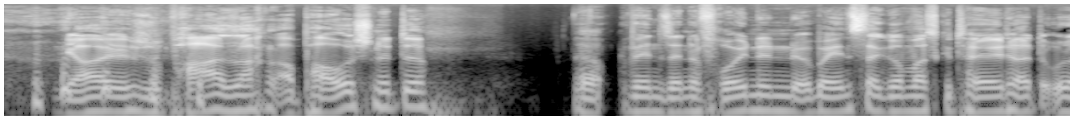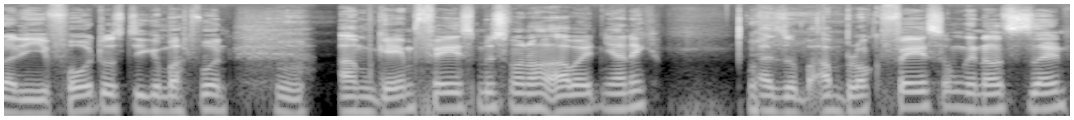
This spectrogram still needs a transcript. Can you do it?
Ja, so ein paar Sachen, ein paar Ausschnitte. Ja. Wenn seine Freundin über Instagram was geteilt hat oder die Fotos, die gemacht wurden. Hm. Am Gameface müssen wir noch arbeiten, Yannick. Also am Blockface, um genau zu sein.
